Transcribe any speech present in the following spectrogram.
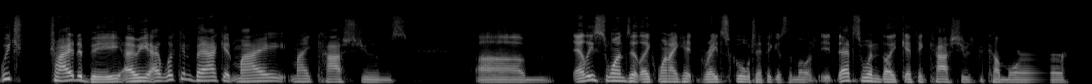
we try to be. I mean, I looking back at my my costumes, um, at least ones that like when I hit grade school, which I think is the most. That's when like I think costumes become more.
